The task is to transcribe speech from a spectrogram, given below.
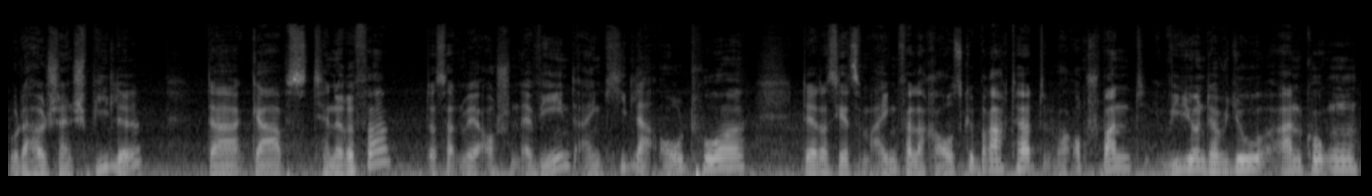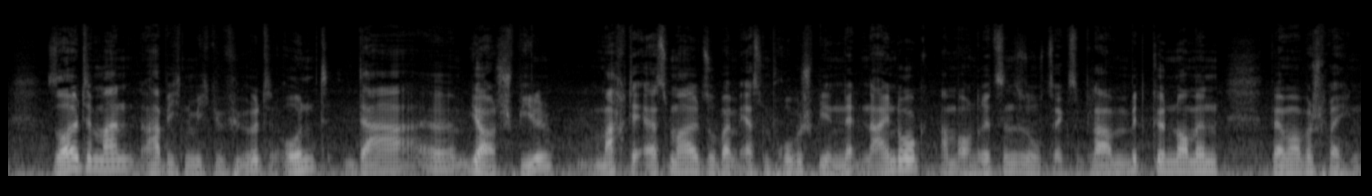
oder Holstein-Spiele. Da gab es Teneriffa, das hatten wir auch schon erwähnt, ein Kieler Autor, der das jetzt im Eigenverlag rausgebracht hat. War auch spannend. Videointerview angucken sollte man, habe ich nämlich geführt. Und da, äh, ja, Spiel machte erstmal so beim ersten Probespiel einen netten Eindruck. Haben auch ein Rezensionsexemplar mitgenommen, werden wir besprechen.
